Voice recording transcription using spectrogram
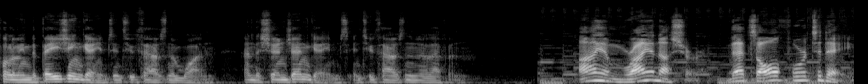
following the Beijing Games in 2001 and the Shenzhen Games in 2011. I am Ryan Usher. That's all for today.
